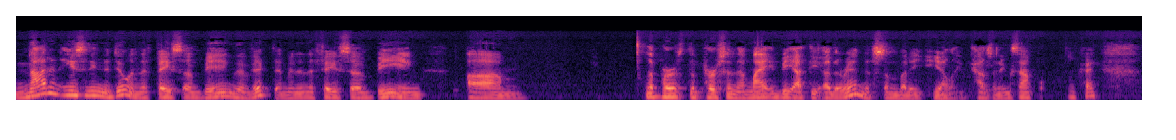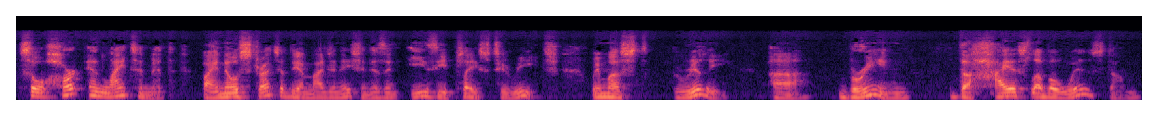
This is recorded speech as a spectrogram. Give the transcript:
not an easy thing to do in the face of being the victim and in the face of being um, the, person the person that might be at the other end of somebody yelling as an example okay? So heart enlightenment by no stretch of the imagination is an easy place to reach. We must really uh, bring the highest level wisdom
